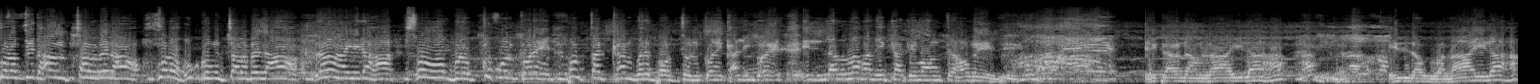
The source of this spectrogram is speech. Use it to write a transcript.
কোন বিধান চলবে না, কোন হুকুম চলবে না। মানে এটার নাম লা ইলাহা। ইল্লাল্লাহ, লা ইলাহা।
